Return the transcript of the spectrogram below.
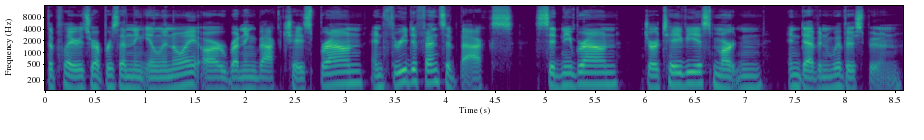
The players representing Illinois are running back Chase Brown and three defensive backs, Sidney Brown, Jartavius Martin, and Devon Witherspoon.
